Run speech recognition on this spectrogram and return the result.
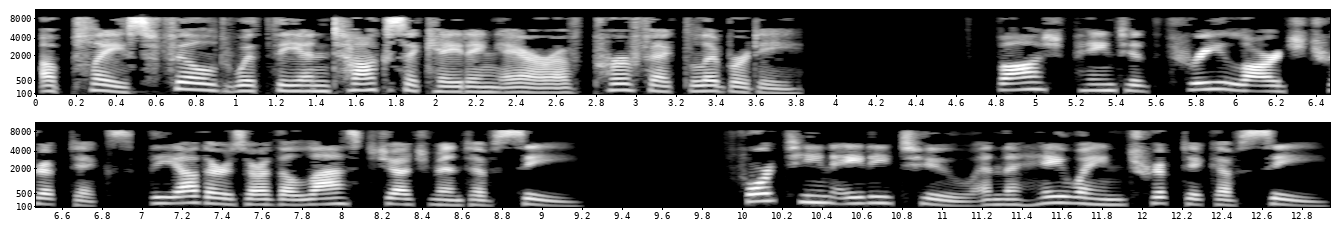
a place filled with the intoxicating air of perfect liberty. Bosch painted three large triptychs, the others are The Last Judgment of c. 1482 and the Haywain Triptych of c.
